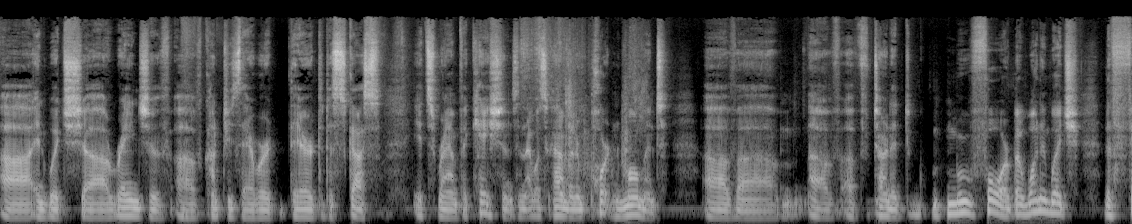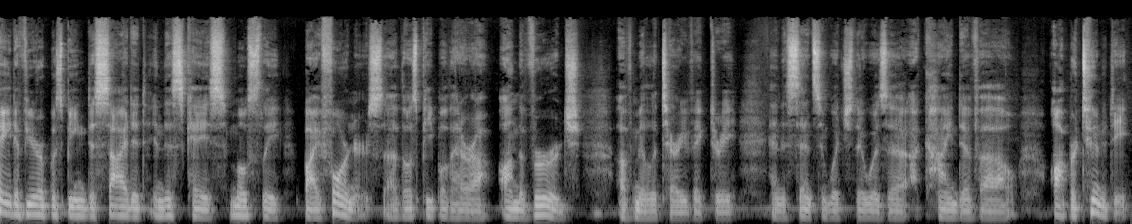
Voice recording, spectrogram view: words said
uh, in which uh, a range of, of countries there were there to discuss its ramifications, and that was kind of an important moment of, um, of, of trying to move forward, but one in which the fate of Europe was being decided, in this case, mostly by foreigners, uh, those people that are uh, on the verge of military victory, and the sense in which there was a, a kind of uh, opportunity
